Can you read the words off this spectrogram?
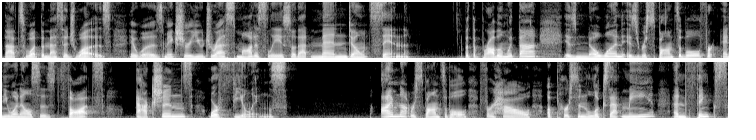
That's what the message was. It was make sure you dress modestly so that men don't sin. But the problem with that is no one is responsible for anyone else's thoughts, actions, or feelings. I'm not responsible for how a person looks at me and thinks,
